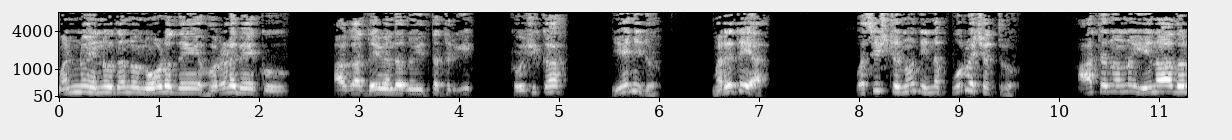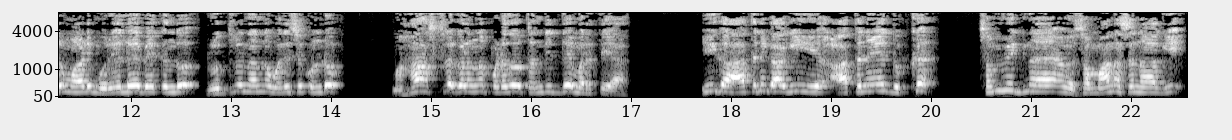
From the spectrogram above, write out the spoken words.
ಮಣ್ಣು ಎನ್ನುವುದನ್ನು ನೋಡದೆ ಹೊರಳಬೇಕು ಆಗ ದೇವೇಂದ್ರನು ಇತ್ತ ತಿರುಗಿ, ಕೌಶಿಕ, ಏನಿದು? ಮರೆತೆಯ? ವಸಿಷ್ಠನು ನಿನ್ನ ಪೂರ್ವ ಶತ್ರು ಆತನನ್ನು ಏನಾದರೂ ಮಾಡಿ ಮುರಿಯಲೇಬೇಕೆಂದು ರುದ್ರನನ್ನು ಒಲಿಸಿಕೊಂಡು ಮಹಾಸ್ತ್ರಗಳನ್ನು ಪಡೆದು ತಂದಿದ್ದೇ ಮರೆತೆಯ? ಈಗ ಆತನಿಗಾಗಿ, ಆತನೇ ದುಃಖ, ಸಂವಿಘ್ನ ಮಾನಸನಾಗಿ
